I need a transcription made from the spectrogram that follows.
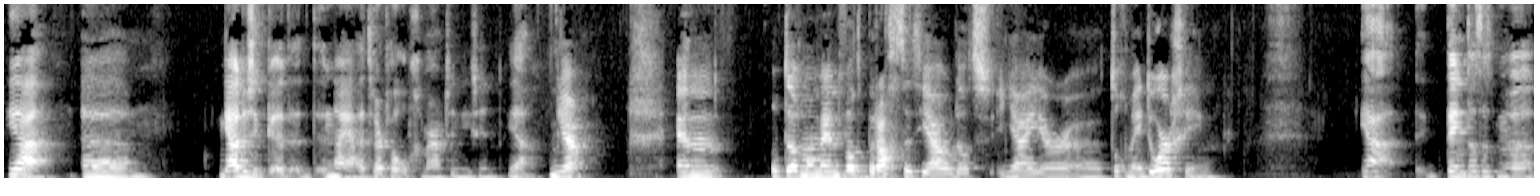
Ja, ehm, ja dus ik, het- nou ja, het werd wel opgemerkt in die zin. Ja. Ja. En op dat moment, wat bracht het jou dat jij er eh, toch mee doorging? Ja, ik denk dat het me.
